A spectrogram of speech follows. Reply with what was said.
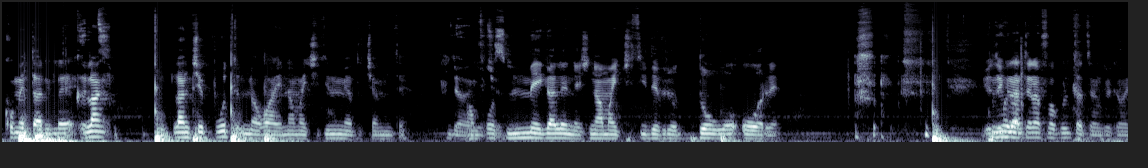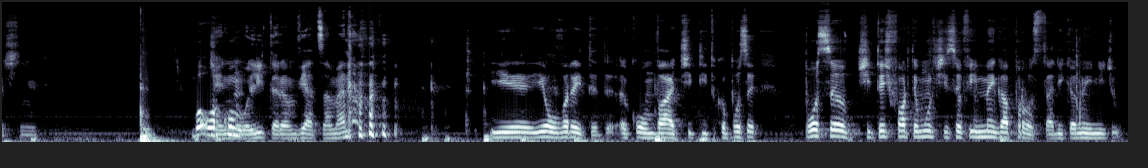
comentariile. Cât? La, la început, nu, ai, n-am mai citit, nu mi-aduce aminte. Da, Am nici fost eu. mega leneș, n-am mai citit de vreo două ore. Eu de Mă, când da. am terminat facultatea, nu cred că am mai citit nimic. Bă, Gen oricum, o literă în viața mea. e, e overrated, cumva citit, că poți să, poți să citești foarte mult și să fii mega prost, adică nu e niciun...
